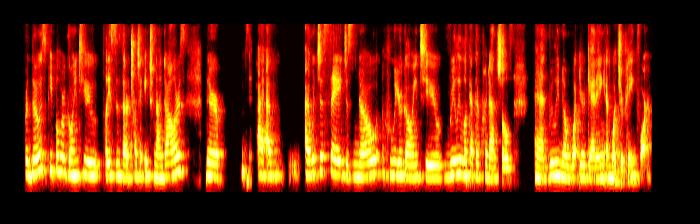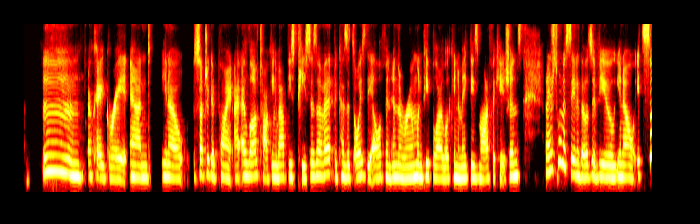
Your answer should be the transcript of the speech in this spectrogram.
for those people who are going to places that are charging eight to nine dollars they're I, I, I would just say just know who you're going to really look at their credentials and really know what you're getting and what you're paying for Mm, okay, great. And, you know, such a good point. I, I, love talking about these pieces of it because it's always the elephant in the room when people are looking to make these modifications. And I just want to say to those of you, you know, it's so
